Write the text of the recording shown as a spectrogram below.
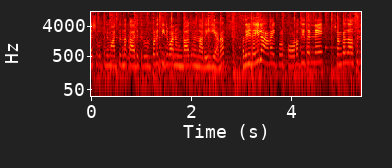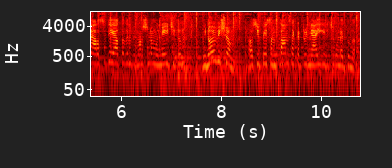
ആശുപത്രി മാറ്റുന്ന കാര്യത്തിൽ ഉൾപ്പെടെ തീരുമാനം ഉണ്ടാകുമെന്ന് അറിയുകയാണ്. അതിനിടയിലാണ് ഇപ്പോൾ കോടതി തന്നെ ശങ്കരദാസിനെ അറസ്റ്റ് ചെയ്യാത്തതിൽ വിമർശനം ഉന്നയിച്ചിട്ടും ബിനോയ് വിശ്വം സി സംസ്ഥാന സെക്രട്ടറി ന്യായീകരിച്ചുകൊണ്ടെത്തുന്നത്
